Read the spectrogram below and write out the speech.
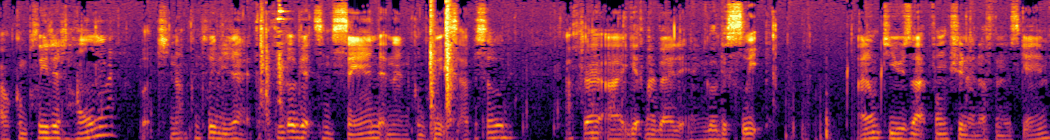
I'll complete it home, but not completed yet. I think I'll get some sand and then complete this episode after I get my bed and go to sleep. I don't use that function enough in this game.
